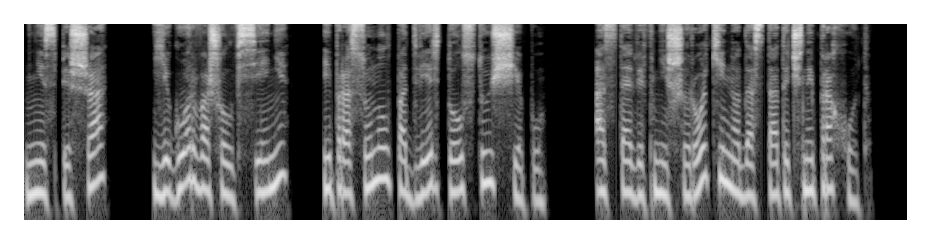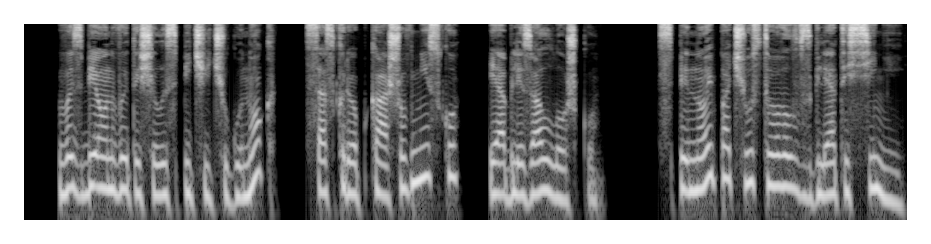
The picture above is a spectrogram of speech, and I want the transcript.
Не спеша, Егор вошел в сени и просунул под дверь толстую щепу, оставив не широкий, но достаточный проход. В избе он вытащил из печи чугунок, соскреб кашу в миску и облизал ложку. Спиной почувствовал взгляд из синей.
